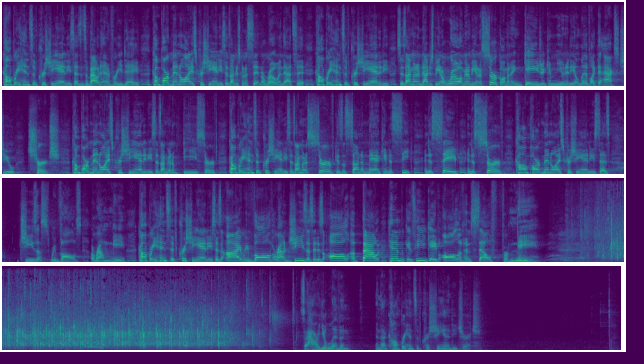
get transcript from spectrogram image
Comprehensive Christianity says it's about every day. Compartmentalized Christianity says I'm just gonna sit in a row and that's it. Comprehensive Christianity says I'm gonna not just be in a row, I'm gonna be in a circle, I'm gonna engage in community and live like the Acts 2 church. Compartmentalized Christianity says I'm gonna be served. Comprehensive Christianity says I'm gonna serve because the Son of Man came to seek and to save and to serve. Compartmentalized Christianity says Jesus revolves around me. Comprehensive Christianity says, I revolve around Jesus. It is all about him because he gave all of himself for me. So, how are you living in that comprehensive Christianity, church?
